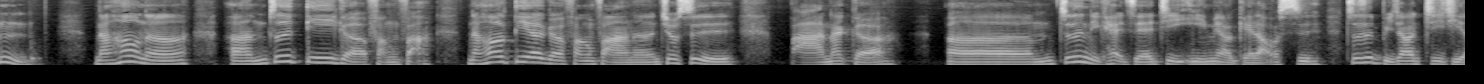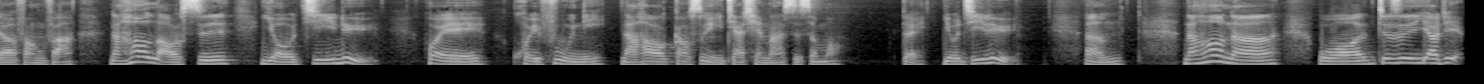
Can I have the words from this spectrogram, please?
嗯，然后呢，嗯，这是第一个方法，然后第二个方法呢，就是把那个，呃，就是你可以直接寄 email 给老师，这是比较积极的方法，然后老师有几率会。回复你，然后告诉你加钱码是什么，对，有几率，嗯，然后呢，我就是要去，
